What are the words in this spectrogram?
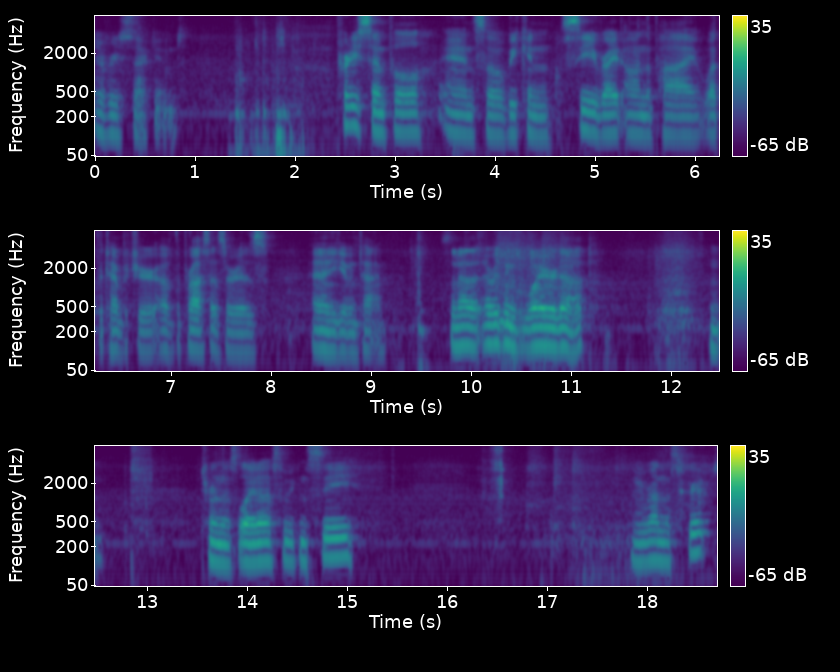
every second. Pretty simple, and so we can see right on the Pi what the temperature of the processor is at any given time. So now that everything's wired up, turn this light off so we can see. We run the script.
